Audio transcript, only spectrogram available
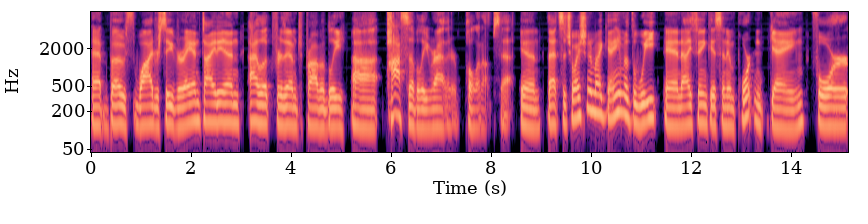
at both wide receiver and tight end. I look for them to probably uh, possibly rather pull an upset in that situation in my game of the week. And I think it's an important game for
